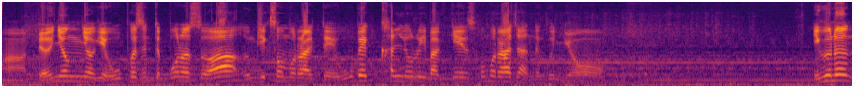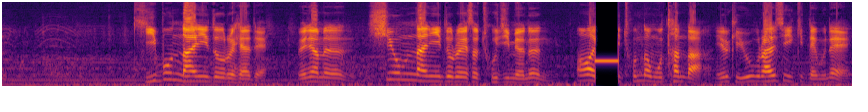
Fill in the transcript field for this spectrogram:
아, 면역력의 5% 보너스와 음식 소모를 할 때 500칼로리밖에 소모를 하지 않는군요. 이거는 기본 난이도로 해야 돼. 왜냐면 쉬움 난이도로 해서 조지면은 아 존나 못한다. 이렇게 욕을 할 수 있기 때문에.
